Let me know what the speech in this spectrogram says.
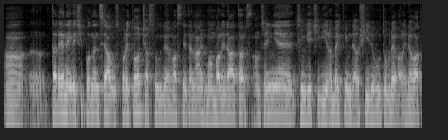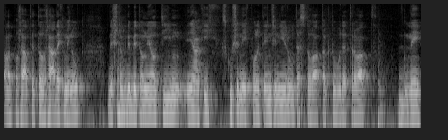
A e, tady je největší potenciál úspory toho času, kde vlastně ten náš bomb validátor, samozřejmě čím větší výrobek, tím delší dobu to bude validovat, ale pořád je to v řádech minut, když to, kdyby to měl tým nějakých zkušených quality inženýrů testovat, tak to bude trvat dny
